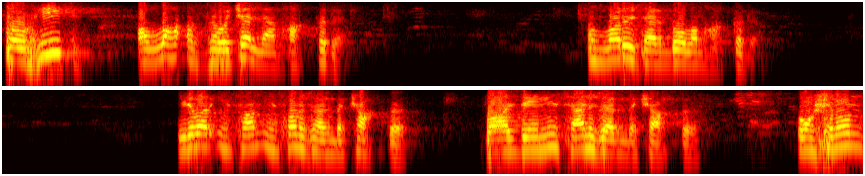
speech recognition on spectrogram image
Tevhid Allah Azze və Cəllənin haqqıdır. Onları üzərində olan haqqıdır. Biri var insan insan üzərindəki haqqı, valideynin sənin üzərindəki haqqı, qonşunun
